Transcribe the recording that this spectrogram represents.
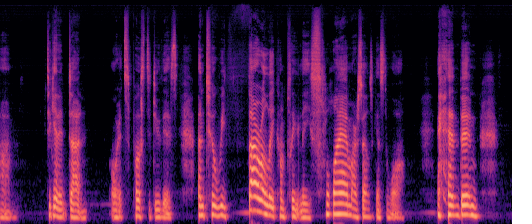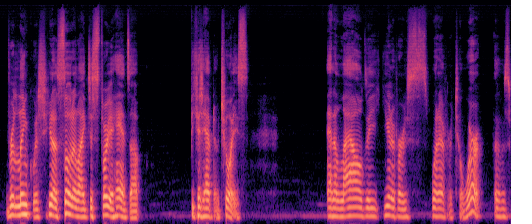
um, to get it done, or it's supposed to do this, until we thoroughly, completely slam ourselves against the wall and then relinquish, you know, sort of like just throw your hands up because you have no choice and allow the universe, whatever, to work, those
